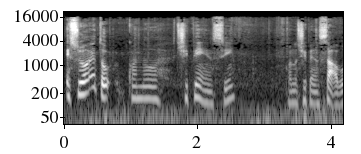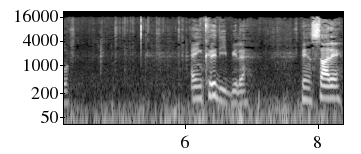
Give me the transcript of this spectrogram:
E sul momento, quando ci pensi, quando ci pensavo, è incredibile pensare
